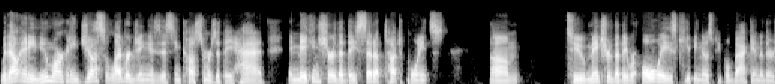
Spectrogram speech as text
without any new marketing, just leveraging existing customers that they had and making sure that they set up touch points um, to make sure that they were always keeping those people back into their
